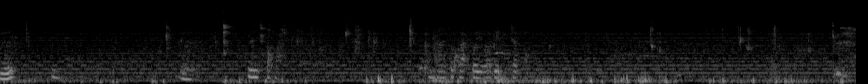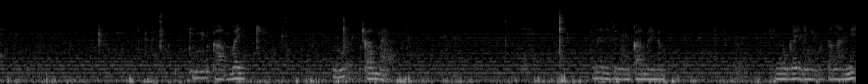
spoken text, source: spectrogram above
Hmm? Hmm. Yung rin tsaka. Hmm, kamay. Hmm. Ano rin silang kamay ng ng batangan ni?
